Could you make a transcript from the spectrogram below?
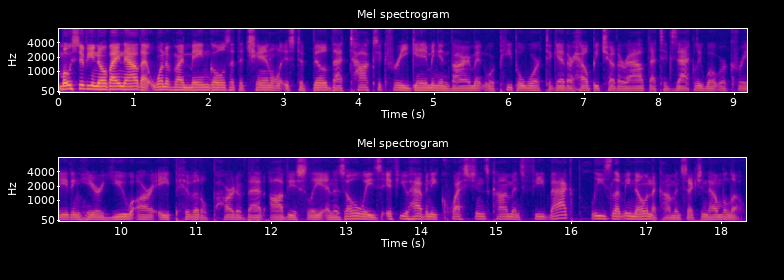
Most of you know by now that one of my main goals at the channel is to build that toxic free gaming environment where people work together, help each other out. That's exactly what we're creating here. You are a pivotal part of that, obviously. And as always, if you have any questions, comments, feedback, please let me know in the comment section down below.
